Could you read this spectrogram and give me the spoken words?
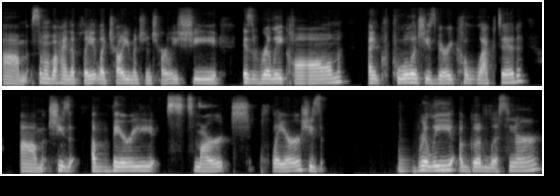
um, someone behind the plate, like Charlie, you mentioned Charlie, she is really calm and cool and she's very collected. Um, she's a very smart player. She's really a good listener,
